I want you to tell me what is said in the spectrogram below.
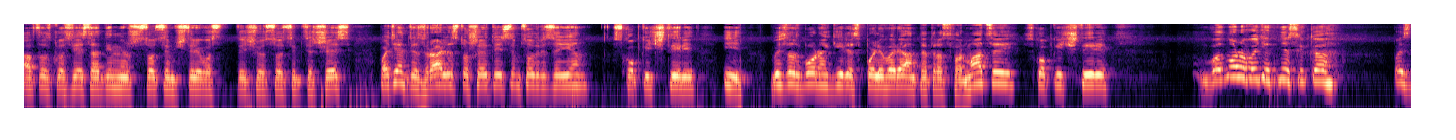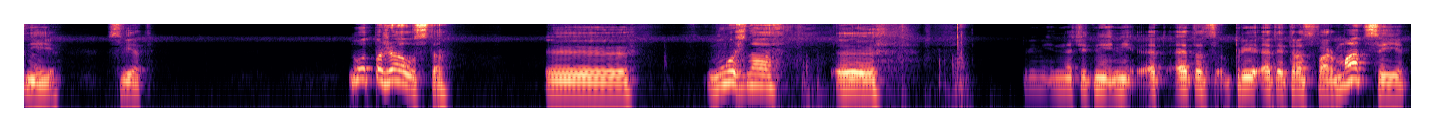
авторского свидетельства 1 674 1876, патент Израиля 106 731, скобки 4, и быстросборная гиря с поливариантной трансформацией, скобки 4, возможно, выйдет несколько позднее свет. Ну вот, пожалуйста, э, можно э, значит, не, не, этот, при этой трансформации,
